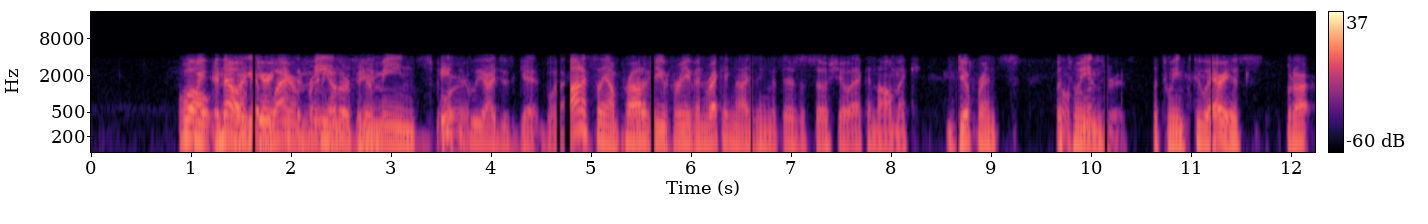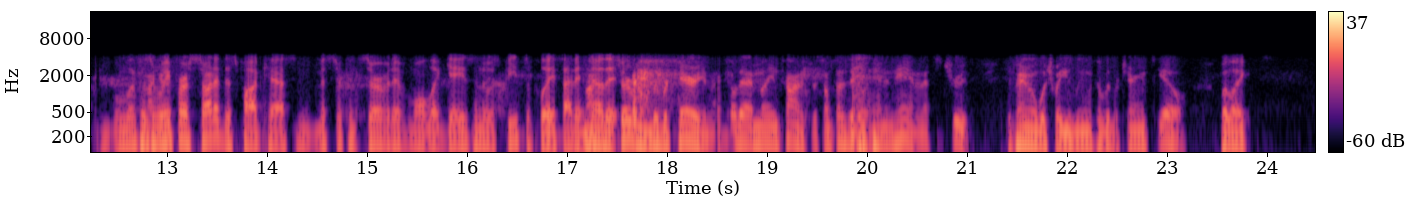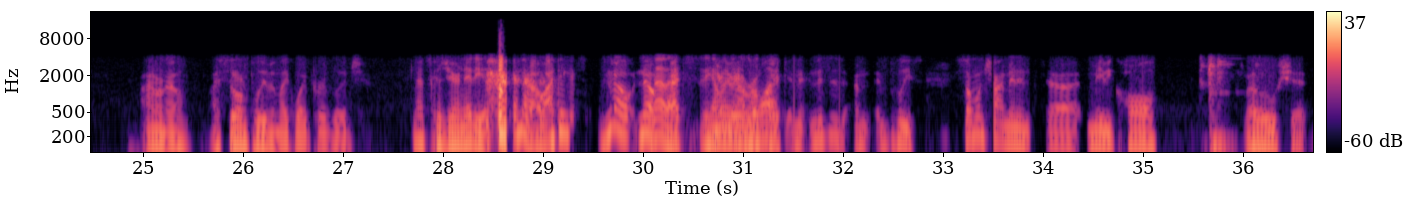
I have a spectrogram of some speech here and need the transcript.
Well, wait, and then no, I get you're, blasted you're for means, any other You're opinion. for it. Basically, I just get blasted. Honestly, I'm proud of you for even recognizing that there's a socioeconomic difference Oh, between is. between two areas. But I well, let's Because not when we first started this podcast, Mr. Conservative won't let gays into his pizza place. I didn't know that. conservative, libertarian. I've told that a million times, but sometimes they go hand in hand, and that's the truth, depending on which way you lean with the libertarian scale. But like, I don't know. I still don't believe in like white privilege. That's because you're an idiot. no, I think it's no, no. No, that's I, the only reason why. Quick. And, and this is, um, and please, someone chime in and uh, maybe call. Oh shit!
